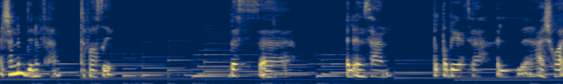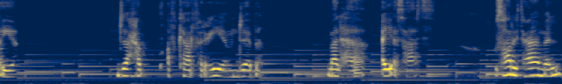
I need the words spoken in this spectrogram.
علشان نبدأ نفهم التفاصيل. بس آه الإنسان بطبيعته العشوائية جاء حط أفكار فرعية من جيبه ما لها أي أساس وصار يتعامل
